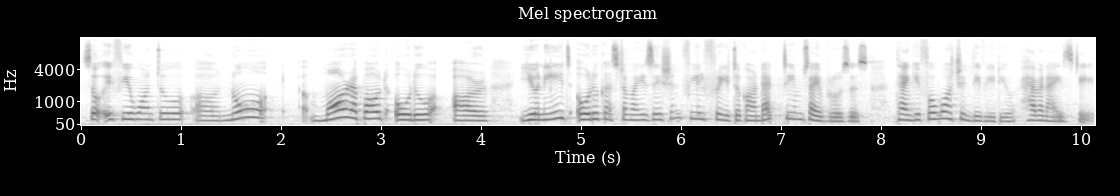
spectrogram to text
so if you want to uh, know more about Odoo or you need Odoo customization, feel free to contact Team Cybrosys. Thank you for watching the video. Have a nice day.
